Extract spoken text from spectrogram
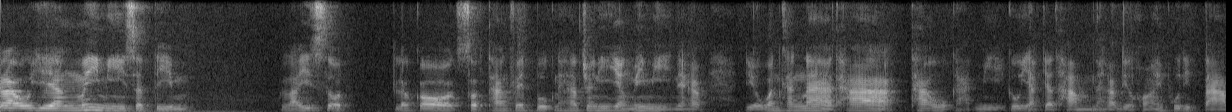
เรายังไม่มีสตรีมไลฟ์สดแล้วก็สดทาง Facebook นะครับ ช่วงนี้ยังไม่มีนะครับ เดี๋ยววันข้างหน้าถ้าถ้าโอกาสมีก็อยากจะทำนะครับ เดี๋ยวขอให้ผู้ติดตาม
